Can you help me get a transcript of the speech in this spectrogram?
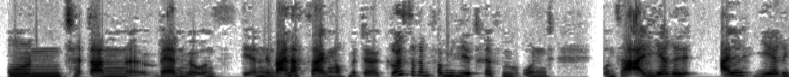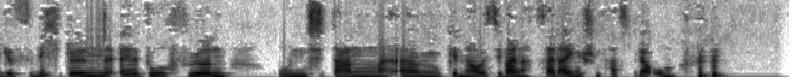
und dann werden wir uns an den Weihnachtstagen noch mit der größeren Familie treffen und unser alljährig, alljähriges Wichteln äh, durchführen. Und dann, ähm, genau, ist die Weihnachtszeit eigentlich schon fast wieder um.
